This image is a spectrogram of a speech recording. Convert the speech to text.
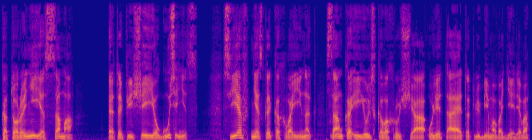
которая не ест сама. Это пища ее гусениц. Съев несколько хвоинок, самка июльского хруща улетает от любимого дерева.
